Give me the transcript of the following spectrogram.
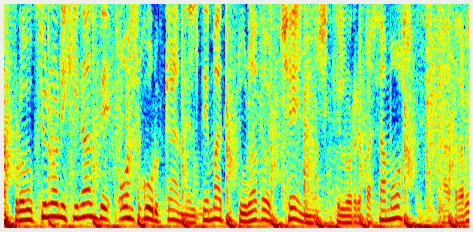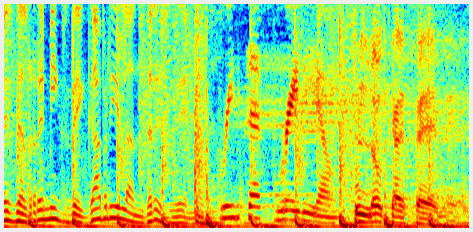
Producción original de Osgur Khan, el tema titulado Change, que lo repasamos a través del remix de Gabriel Andresden. Reset Radio. Loca FM.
